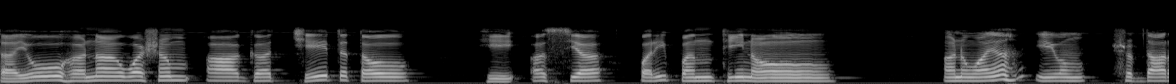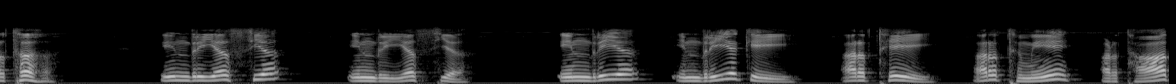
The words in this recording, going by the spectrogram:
तयोः न वशम् आगच्छेत तौ। हि अस्य परिपन्थिनो। अन्वयः एवं शब्दार्थः। इन्द्रियस्य इंद्रियस्य इंद्रिय इंद्रिय के अर्थे। अर्थ में अर्थात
